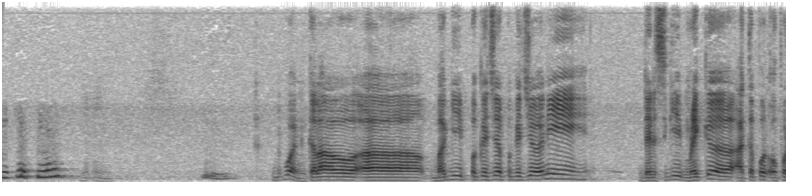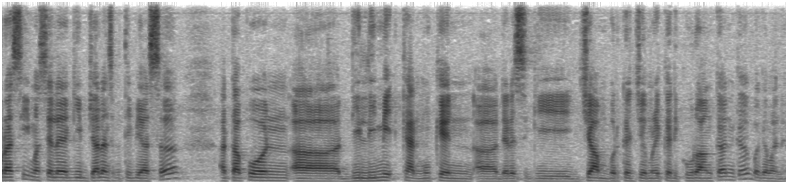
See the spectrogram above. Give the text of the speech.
PKP. Hmm. Puan, kalau uh, bagi pekerja-pekerja ni dari segi mereka ataupun operasi masih lagi berjalan seperti biasa ataupun uh, dilimitkan mungkin uh, dari segi jam bekerja mereka dikurangkan ke bagaimana?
